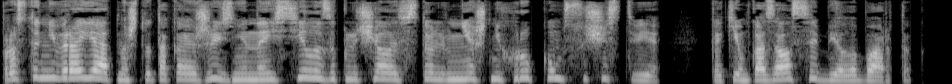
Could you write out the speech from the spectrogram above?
Просто невероятно, что такая жизненная сила заключалась в столь внешне хрупком существе, каким казался Белла Барток.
